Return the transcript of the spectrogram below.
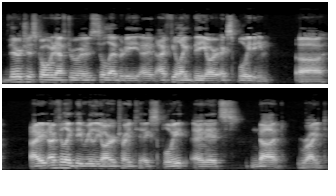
they're just going after a celebrity, and I feel like they are exploiting. Uh, I I feel like they really are trying to exploit, and it's not right.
